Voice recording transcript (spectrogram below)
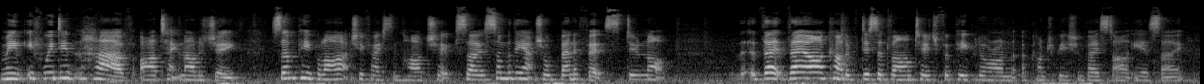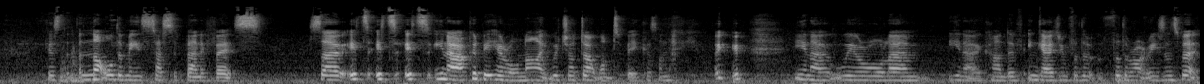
I mean, if we didn't have our technology, some people are actually facing hardship. So some of the actual benefits do not. They, they are kind of disadvantaged for people who are on a contribution based style ESA because not all the means tested benefits. So it's it's it's you know I could be here all night, which I don't want to be because I know you know we're all um, you know kind of engaging for the for the right reasons. But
